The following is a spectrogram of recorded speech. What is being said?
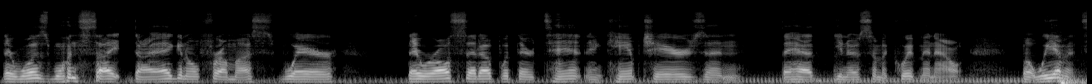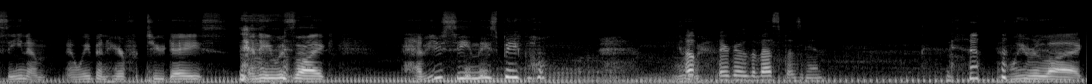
There was one site diagonal from us where they were all set up with their tent and camp chairs and they had, you know, some equipment out. But we haven't seen him and we've been here for two days. And he was like, Have you seen these people? Oh, there go the Vespas again. And we were like,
